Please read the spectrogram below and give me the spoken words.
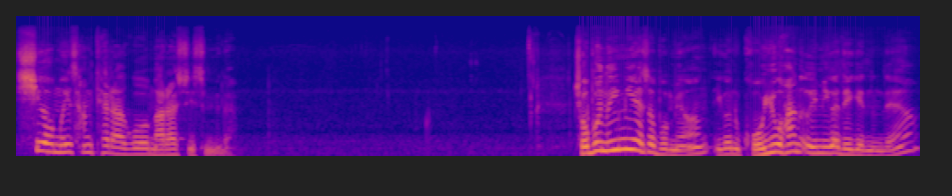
시험의 상태라고 말할 수 있습니다. 좁은 의미에서 보면 이건 고유한 의미가 되겠는데요.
